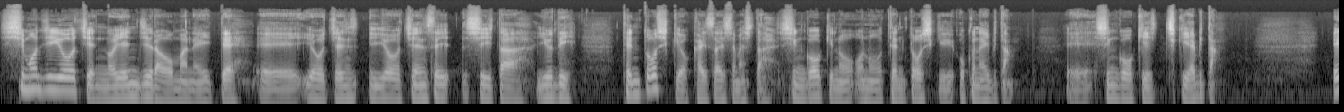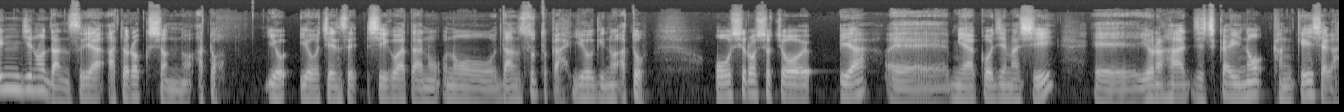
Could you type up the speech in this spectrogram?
下地幼稚園の園児らを招いて、えー、幼稚園幼稚園生シータユディ点灯式を開催しました。信号機のの点灯式屋内ビタン、えー、信号機地区やビタン園児のダンスやアトラクションの後幼稚園生シーゴアターののダンスとか遊戯の後大城所長や、えー、宮古島市えー、与那覇自治会の関係者が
